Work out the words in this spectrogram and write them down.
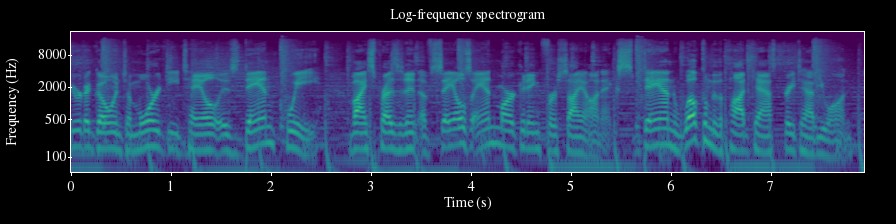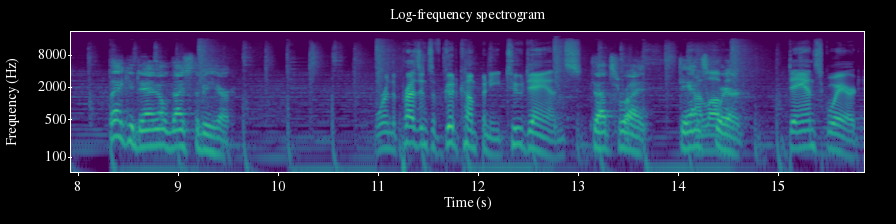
Here to go into more detail is Dan Kui, Vice President of Sales and Marketing for SiOnyx. Dan, welcome to the podcast. Great to have you on. Thank you, Daniel. Nice to be here. We're in the presence of good company, two Dans. That's right. Dan squared. Dan squared.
